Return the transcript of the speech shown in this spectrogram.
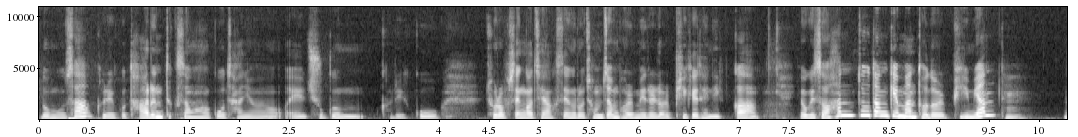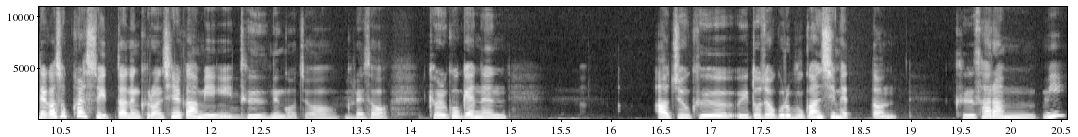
노무사 그리고 다른 특성하고 자녀의 죽음 그리고 졸업생과 재학생으로 점점 벌미를 넓히게 되니까 여기서 한두 단계만 더 넓히면 음. 내가 속할 수 있다는 그런 실감이 음. 드는 거죠. 음. 그래서 결국에는 아주 그 의도적으로 무관심했던 그 사람이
